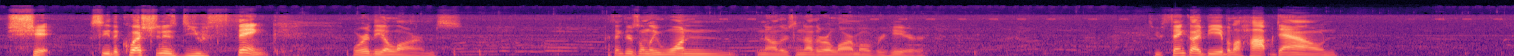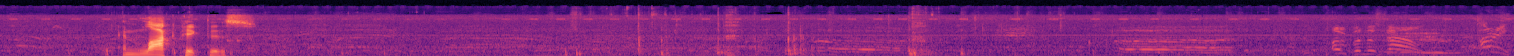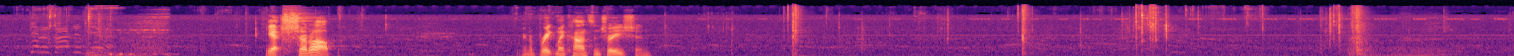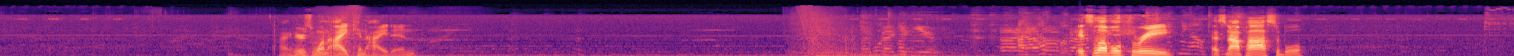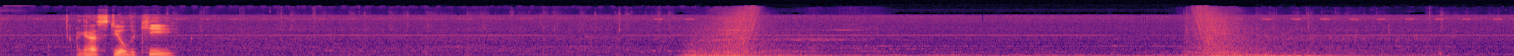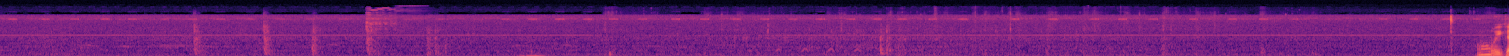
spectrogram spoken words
Shit. See, the question is, do you think... Where are the alarms? I think there's only one... No, there's another alarm over here. Do you think I'd be able to hop down and lockpick this? Yeah, shut up. You're gonna break my concentration. Alright, here's one I can hide in. It's level 3. That's not possible. I gotta steal the key.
